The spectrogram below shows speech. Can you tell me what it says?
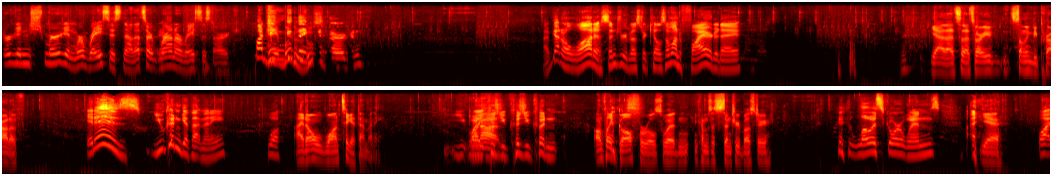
Ergen Schmergen, we're racist now. That's our we're on our racist arc. I've got a lot of Sentry Buster kills. I'm on fire today. Yeah, that's that's very something to be proud of. It is. You couldn't get that many. Well, I don't want to get that many. you, Why because not? you because you couldn't. I want to play golf rules when it comes to Sentry Buster. Lowest score wins. Yeah. Well,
